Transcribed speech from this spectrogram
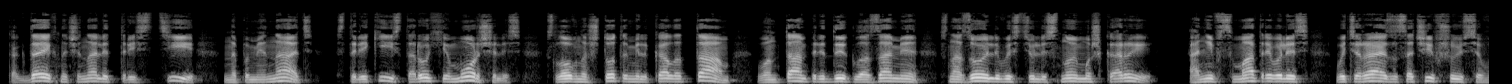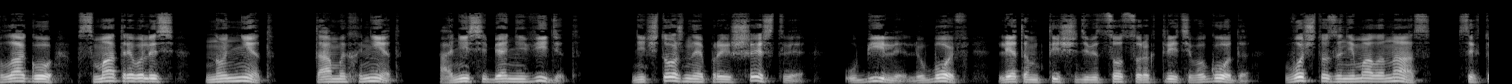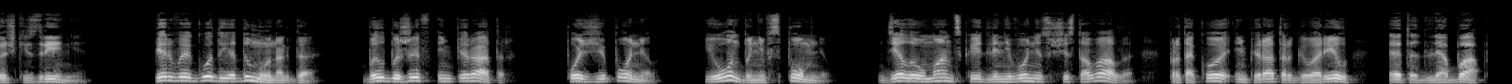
Когда их начинали трясти, напоминать, Старики и старухи морщились, словно что-то мелькало там, вон там перед их глазами с назойливостью лесной мошкары. Они всматривались, вытирая засочившуюся влагу, всматривались, но нет, там их нет, они себя не видят. Ничтожное происшествие, убили, любовь, летом 1943 года, вот что занимало нас, с их точки зрения. Первые годы я думал иногда, был бы жив император. Позже понял, и он бы не вспомнил. Дело Уманское для него не существовало. Про такое император говорил «это для баб».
